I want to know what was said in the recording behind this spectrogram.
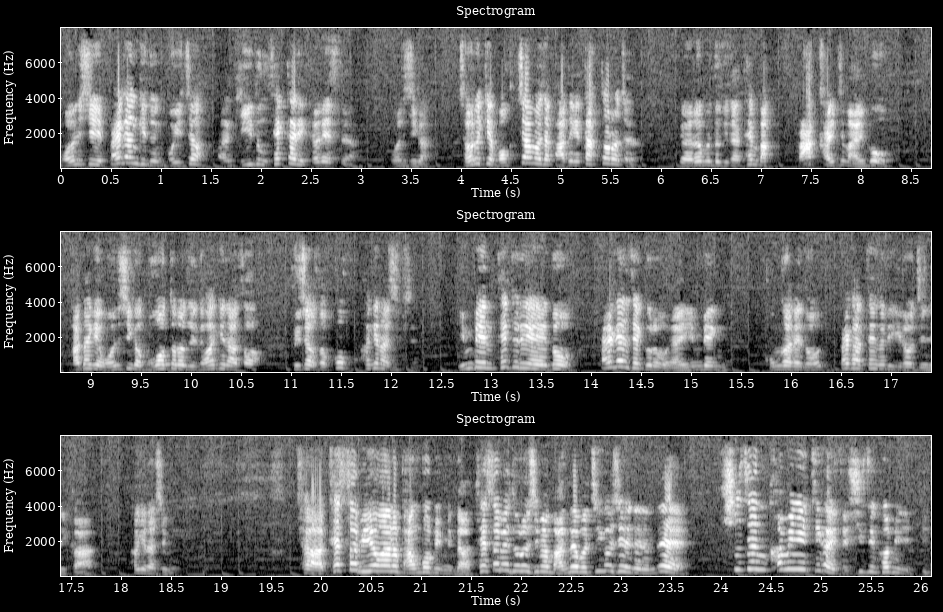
원시 빨간 기둥 보이죠? 아, 기둥 색깔이 변했어요. 원시가. 저렇게 먹자마자 바닥에 딱 떨어져요. 그러니까 여러분들 그냥 템 막 막 갈지 말고 바닥에 원시가 무거 떨어지는지 확인해서 드셔서 꼭 확인하십시오. 인벤 테두리에도 빨간색으로 예, 인벤 공간에도 빨간 테두리 이루어지니까 확인하시고 자 테스업 이용하는 방법입니다. 테스업에 들어오시면 만렙을 찍으셔야 되는데 시즌 커뮤니티가 있어요. 시즌 커뮤니티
